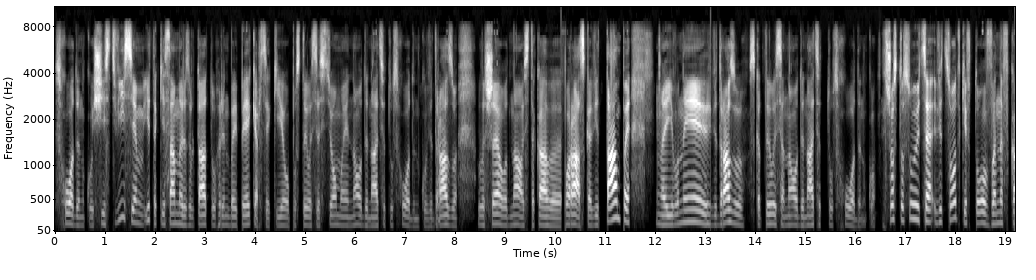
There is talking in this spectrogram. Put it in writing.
сходинку 6-8, і такий самий результат у Green Bay Packers, які опустилися з 7 на 11-ту сходинку. Відразу лише одна ось така е, поразка від Тампи, і вони відразу скатилися на 11-ту сходинку. Що стосується відсотків, то в НФК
